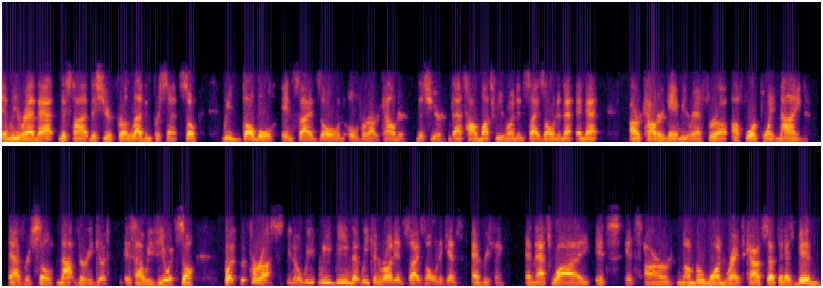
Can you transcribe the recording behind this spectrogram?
And we ran that this time this year for 11%. So we double inside zone over our counter this year. That's how much we run inside zone. And that and that our counter game we ran for a, a 4.9 average. So not very good is how we view it. So but for us, you know, we, we deem that we can run inside zone against everything and that's why it's it's our number one ranked concept and has been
